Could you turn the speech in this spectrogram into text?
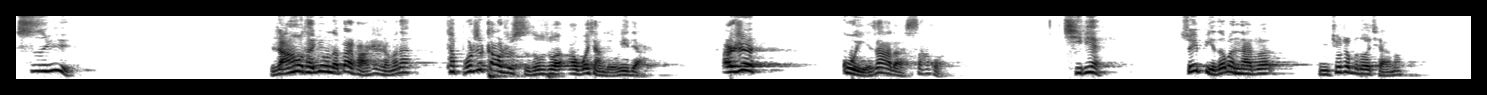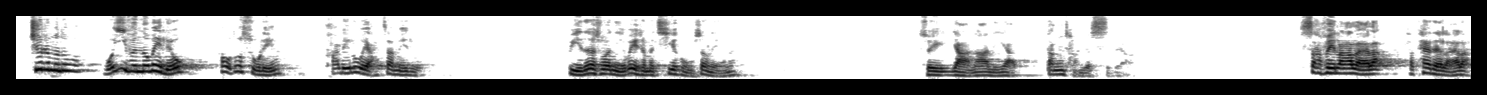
私欲，然后他用的办法是什么呢？他不是告诉使徒说啊，我想留一点而是诡诈的撒谎、欺骗。所以彼得问他说：“你就这么多钱吗？就这么多？我一分都没留，看我多属灵！哈利路亚，赞美主。”彼得说：“你为什么欺哄圣灵呢？”所以亚拿尼亚。当场就死掉了。撒菲拉来了，他太太来了。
